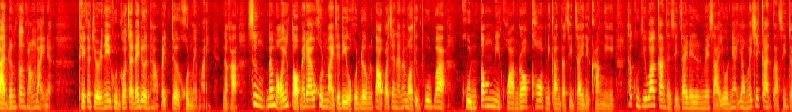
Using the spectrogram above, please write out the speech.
การเริ่มต้นครั้งใหม่เนี่ย take a journey คุณก็จะได้เดินทางไปเจอคนใหม่ ๆ นะคะ ซึ่งแม่หมอก็ยังตอบไม่ได้ว่าคนใหม่จะดีกว่าคนเดิมหรือเปล่า เพราะฉะนั้นแม่หมอถึงพูดว่า คุณต้องมีความรอบคอบในการตัดสินใจในครั้งนี้ ถ้าคุณคิดว่าการตัดสินใจในเดือนเมษายนเนี่ยยังไม่ใช่การตัดสินใจ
